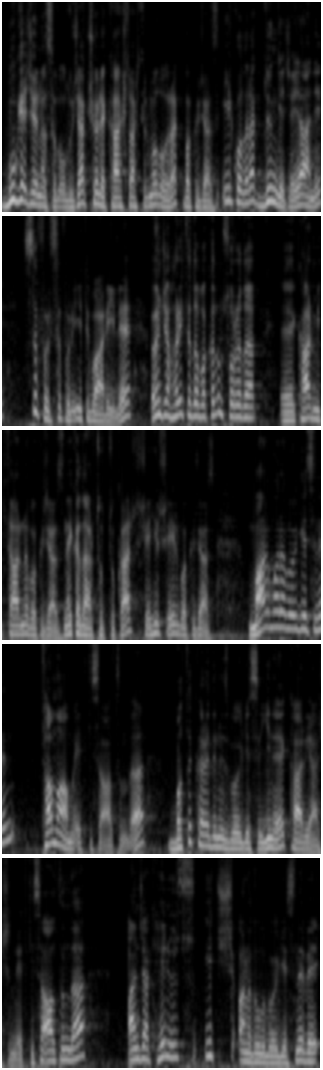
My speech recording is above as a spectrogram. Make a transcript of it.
Bu gece nasıl olacak? Şöyle karşılaştırmalı olarak bakacağız. İlk olarak dün gece yani 00 itibariyle önce haritada bakalım sonra da e, kar miktarına bakacağız. Ne kadar tuttu kar? Şehir şehir bakacağız. Marmara bölgesinin tamamı etkisi altında. Batı Karadeniz bölgesi yine kar yağışının etkisi altında. Ancak henüz iç Anadolu bölgesine ve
